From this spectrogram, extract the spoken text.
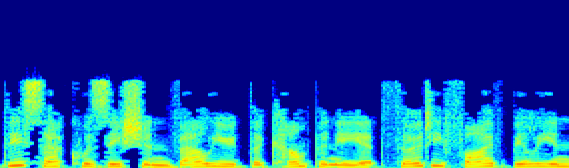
This acquisition valued the company at $35 billion.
